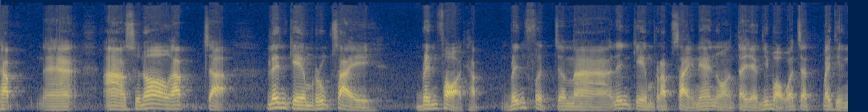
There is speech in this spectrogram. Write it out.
ครับนะฮะอาร์เซนอลครับจะเล่นเกมรุกใส่เบรนท์ฟอร์ดครับเบรนท์ฟอร์ดจะมาเล่นเกมรับใส่แน่นอน แต่อย่างที่บอกว่าจะไปถึง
